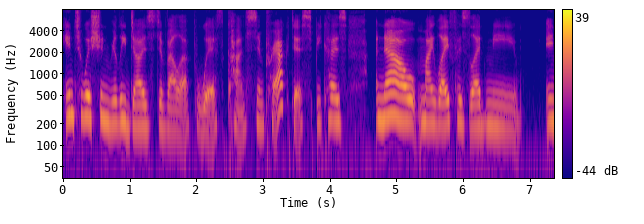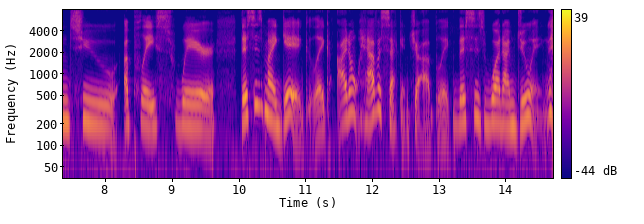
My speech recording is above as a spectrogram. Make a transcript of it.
intuition really does develop with constant practice because now my life has led me into a place where this is my gig. Like, I don't have a second job. Like, this is what I'm doing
